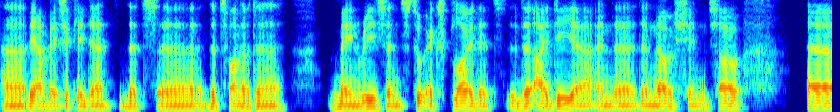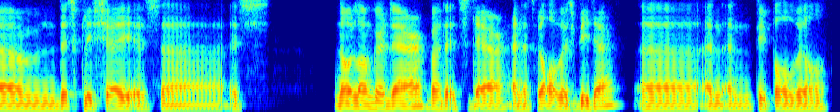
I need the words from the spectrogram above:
uh, yeah, basically that that's uh, that's one of the main reasons to exploit it, the idea and the the notion. So um, this cliche is uh, is no longer there, but it's there and it will always be there, uh, and and people will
